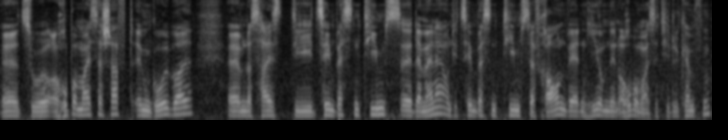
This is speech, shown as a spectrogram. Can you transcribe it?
äh, zur Europameisterschaft im Goalball. Ähm, das heißt, die zehn besten Teams äh, der Männer und die zehn besten Teams der Frauen werden hier um den Europameistertitel kämpfen.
